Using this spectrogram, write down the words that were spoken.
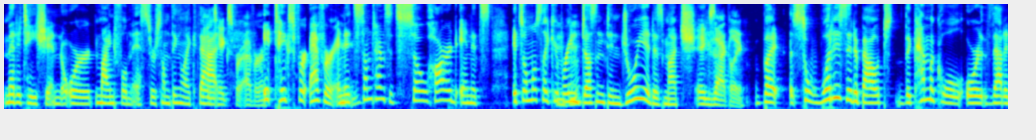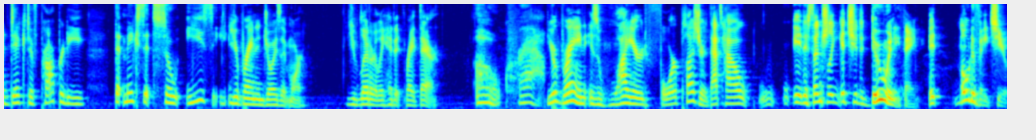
meditation or mindfulness or something like that it takes forever. it takes forever and it's mm-hmm. sometimes it's so hard and it's it's almost like your brain mm-hmm. doesn't enjoy it as much exactly. but so what is it about the chemical or that addictive property that makes it so easy Your brain enjoys it more. You literally hit it right there. Oh crap Your brain is wired for pleasure. That's how it essentially gets you to do anything. It motivates you.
